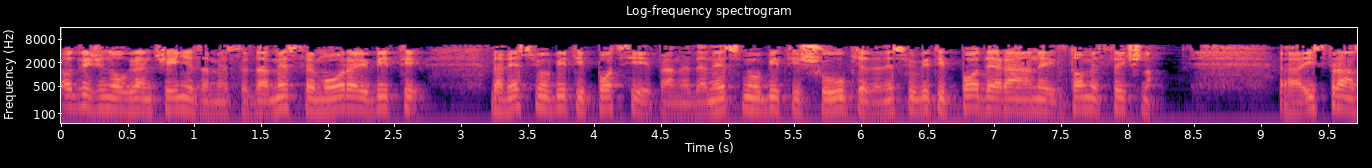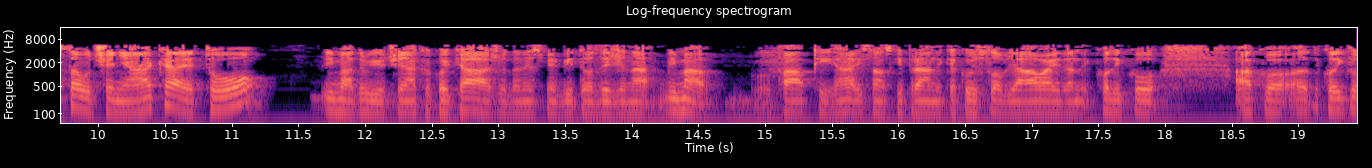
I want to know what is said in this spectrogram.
određeno ograničenje za mestve da mestve moraju biti da ne smiju biti pocijepane, da ne smiju biti šuplje, da ne smiju biti poderane ili tome slično. E, ispravan stav učenjaka je to, ima drugi učenjaka koji kažu da ne smije biti određena, ima fakih, islamskih pravnika koji uslovljavaju da koliko ako, koliko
